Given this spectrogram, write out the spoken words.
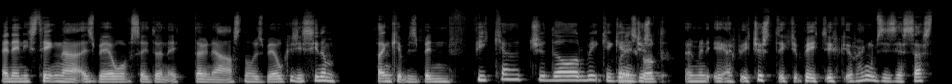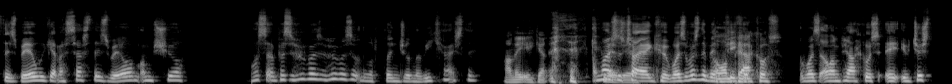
and then he's taking that as well, obviously down to down to Arsenal as well. Because you've seen him think it was Benfica the other week again. He just. I mean, it, it just, it, it, I think it was his assist as well. We get an assist as well. I'm sure. Was it? Was it who was it? Who was it? They were playing during the week actually. I need to get. I'm get actually there. trying to think who it was. It wasn't Benfica Olympiacos. was it Olympiacos? He he just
